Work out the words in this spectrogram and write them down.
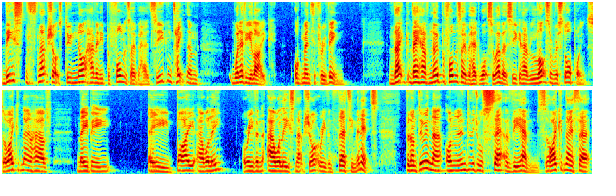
These snapshots do not have any performance overhead, so you can take them whenever you like, augmented through Veeam. That, they have no performance overhead whatsoever, so you can have lots of restore points. So I could now have maybe a bi-hourly or even hourly snapshot or even 30 minutes. but I'm doing that on an individual set of VMs. So I could now set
